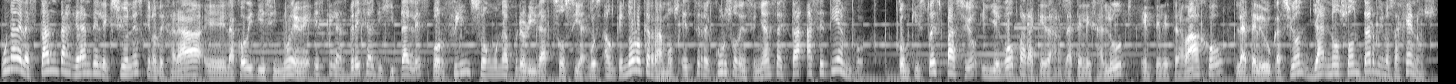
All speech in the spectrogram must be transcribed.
Una de las tantas grandes lecciones que nos dejará eh, la COVID-19 es que las brechas digitales por fin son una prioridad social. Pues aunque no lo querramos, este recurso de enseñanza está hace tiempo. Conquistó espacio y llegó para quedarse. La telesalud, el teletrabajo, la teleeducación ya no son términos ajenos.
